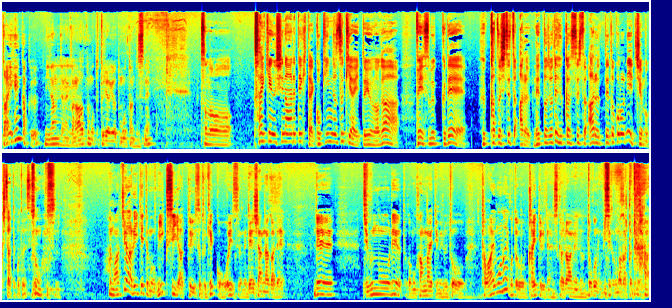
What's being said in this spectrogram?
大変革になるんじゃないかなと思って取り上げようと思ったんですね。その最近失われてきたご近所付き合いというのがフェイスブックで復活しつつあるネット上で復活しつつあるっていうところに注目したってことですね。そうなんですで街を歩いててもミクシーやってる人って結構多いですよね電車の中で。で自分の例とかも考えてみるとたわいもないことを書いてるじゃないですかラーメンのどこの店がうまかったとか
